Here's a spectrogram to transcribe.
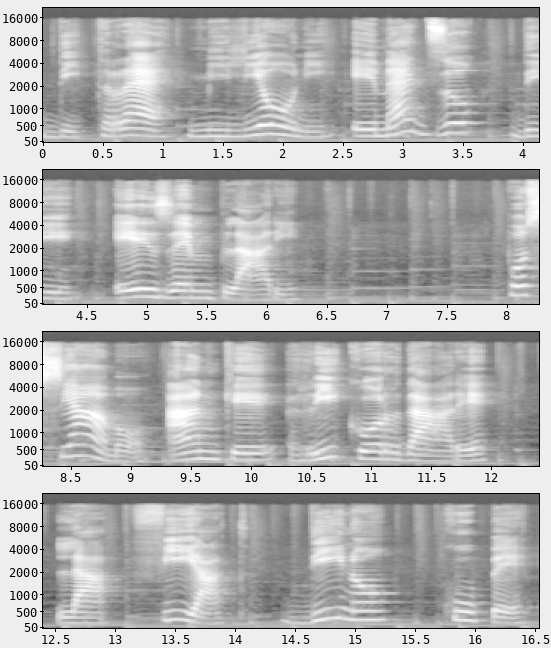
di 3 milioni e mezzo di esemplari. Possiamo anche ricordare la Fiat Dino Coupe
